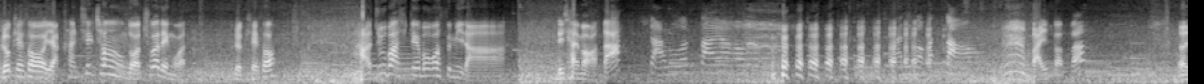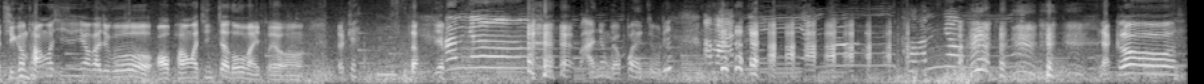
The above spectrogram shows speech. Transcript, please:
그렇게 해서 약 한 7,000원 정도가 추가된 것 같아요. 그렇게 해서 아주 맛있게 먹었습니다. 네 잘 먹었다? 잘 먹었어요 많이 먹었어 맛있었다? 나 지금 방어 시즌이어가지고 어 방어가 진짜 너무 맛있어요. 이렇게 나 이제 안녕 안녕 몇 번 했지 우리? 아 많이 안녕 더 안녕 야 클로스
